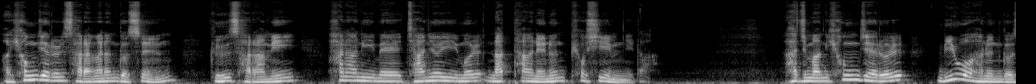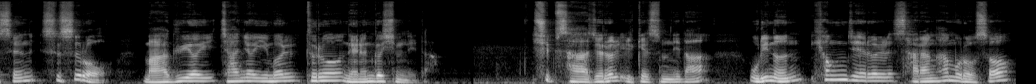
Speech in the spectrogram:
아, 형제를 사랑하는 것은 그 사람이 하나님의 자녀임을 나타내는 표시입니다. 하지만 형제를 미워하는 것은 스스로 마귀의 자녀임을 드러내는 것입니다. 14절을 읽겠습니다. 우리는 형제를 사랑함으로써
